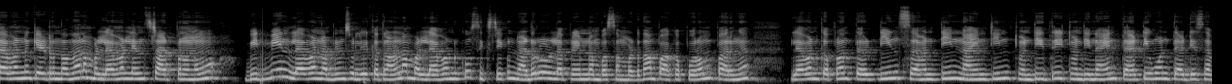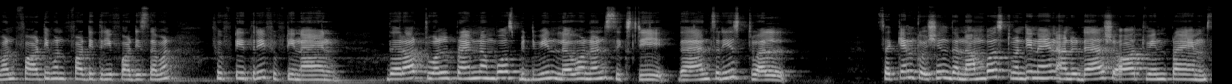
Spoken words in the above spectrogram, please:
லெவன்னு கேட்டிருந்தா தான் நம்ம லெவன்லேருந்து ஸ்டார்ட் பண்ணணும் பிட்வீன் லெவன் அப்படின்னு சொல்லியிருக்கிறதுனால நம்ம லெவனுக்கும் சிக்ஸ்டிக்கும் நடுவில் உள்ள ப்ரைம் நம்பர்ஸை மட்டும் தான் பார்க்க போகிறோம் பாருங்கள் லெவனுக்கு அப்புறம் thirteen seventeen nineteen twenty three twenty nine thirty one thirty seven forty one forty three forty seven fifty three fifty nine there are twelve prime numbers between eleven and sixty the answer is twelve second question the numbers twenty nine and dash are twin primes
